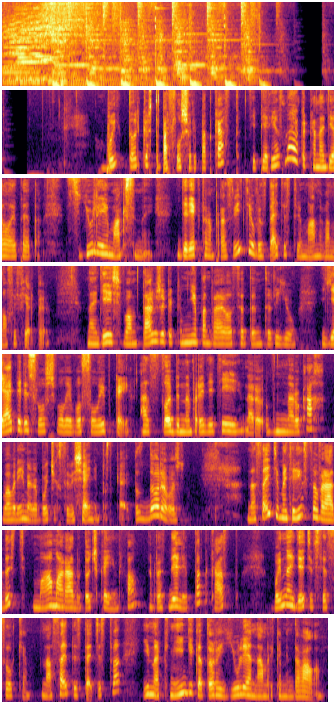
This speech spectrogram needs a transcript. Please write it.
Вы только что послушали подкаст «Теперь я знаю, как она делает это» с Юлией Максиной, директором по развитию в издательстве «Ман, Иванов и Фербер». Надеюсь, вам так же, как и мне понравилось это интервью. Я переслушивала его с улыбкой, особенно про детей на, на руках во время рабочих совещаний по скайпу. Здорово же! На сайте «Материнство в радость» мамарада.инфо в разделе «Подкаст» вы найдете все ссылки на сайт издательства и на книги, которые Юлия нам рекомендовала.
